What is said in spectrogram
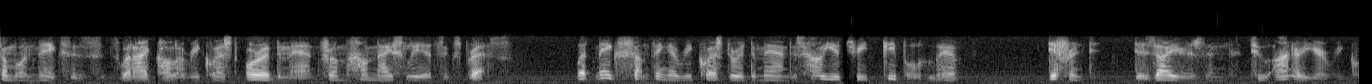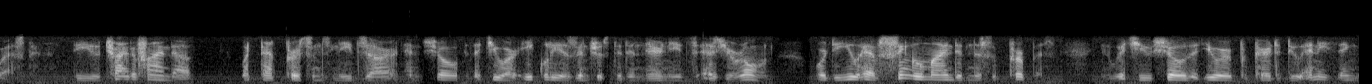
someone makes is, is what I call a request or a demand from how nicely it's expressed. What makes something a request or a demand is how you treat people who have different desires and to honor your request. Do you try to find out what that person's needs are and show that you are equally as interested in their needs as your own? Or do you have single mindedness of purpose? in which you show that you are prepared to do anything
